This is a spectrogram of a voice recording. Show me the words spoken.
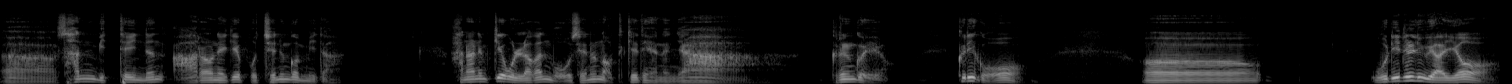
어, 산 밑에 있는 아론에게 보채는 겁니다. 하나님께 올라간 모세는 어떻게 되느냐 그런 거예요. 그리고 어, 우리를 위하여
